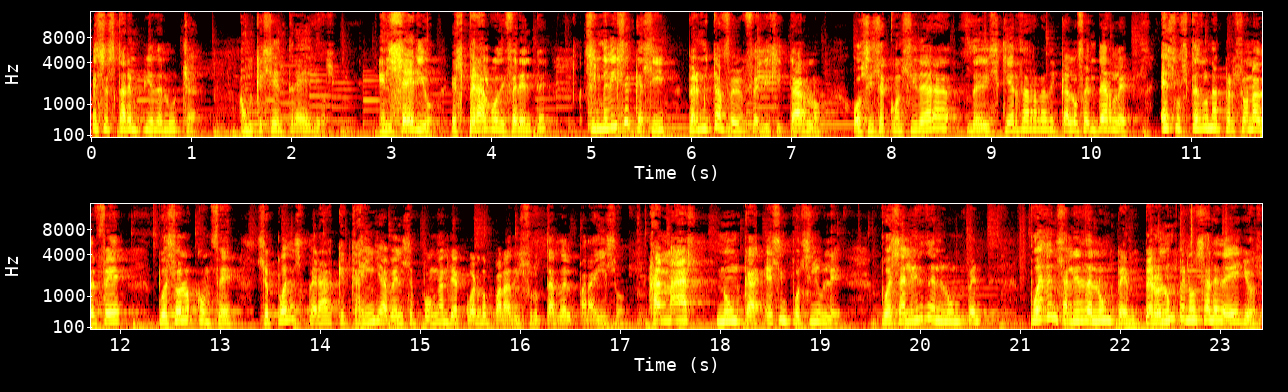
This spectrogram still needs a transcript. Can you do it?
es estar en pie de lucha, aunque sea entre ellos. ¿En serio? ¿Espera algo diferente? Si me dice que sí, permítame felicitarlo o si se considera de izquierda radical ofenderle. ¿Es usted una persona de fe? Pues solo con fe se puede esperar que Caín y Abel se pongan de acuerdo para disfrutar del paraíso. Jamás, nunca, es imposible. Pues salir del lumpen Pueden salir del lumpen, pero el lumpen no sale de ellos.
